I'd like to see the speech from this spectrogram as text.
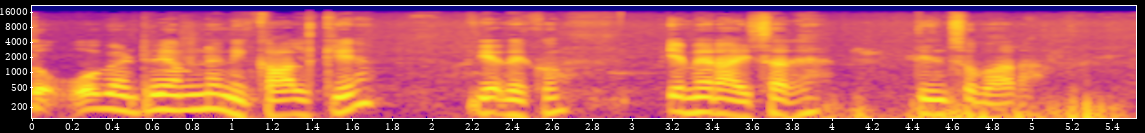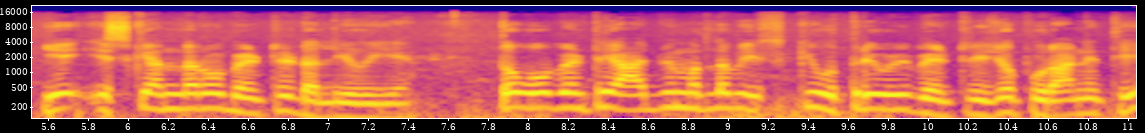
तो वो बैटरी हमने निकाल के, ये देखो, ये मेरा आइसर है 312 ये इसके अंदर वो बैटरी डली हुई है। तो वो बैटरी आज भी मतलब इसकी उतरी हुई बैटरी जो पुरानी थी,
